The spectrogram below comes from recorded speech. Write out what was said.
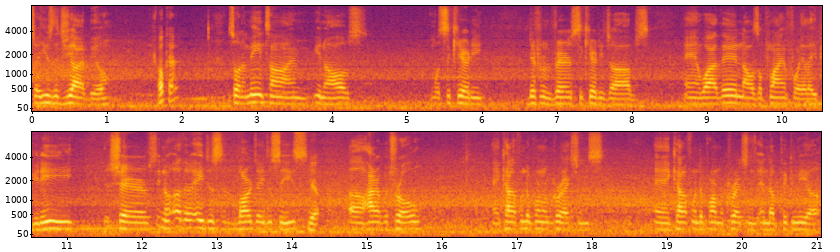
So I used the GI Bill. Okay. So in the meantime, you know, I was with security, different various security jobs, and while then I was applying for LAPD, the sheriffs, you know, other agencies, large agencies Yep. uh, Highway Patrol, and California Department of Corrections. And California Department of Corrections ended up picking me up.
